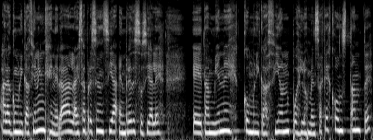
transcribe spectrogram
a la comunicación en general, a esa presencia en redes sociales, eh, también es comunicación, pues los mensajes constantes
